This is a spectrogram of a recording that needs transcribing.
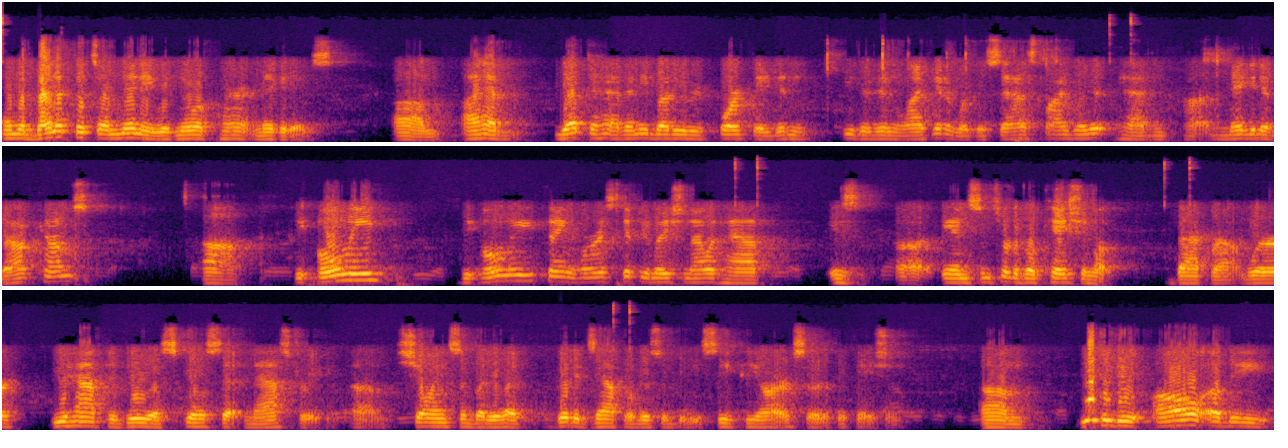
and the benefits are many with no apparent negatives. Um, I have yet to have anybody report they didn't either didn't like it or were dissatisfied with it, had uh, negative outcomes. Uh, the only the only thing or a stipulation I would have is uh, in some sort of vocational background where you have to do a skill set mastery. Um, showing somebody, like a good example of this would be CPR certification. Um, you can do all of the,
